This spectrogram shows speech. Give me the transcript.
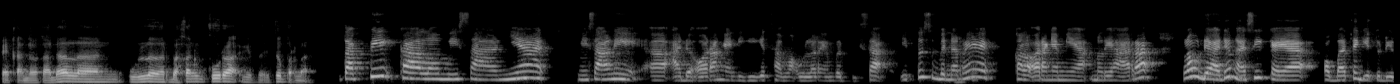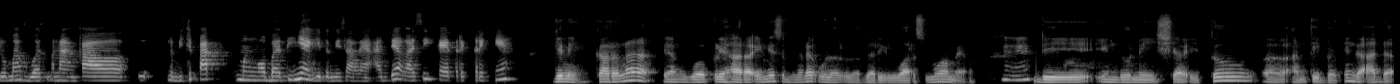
kayak kadal-kadalan, ular, bahkan kura gitu, itu pernah. Tapi kalau misalnya, misal nih eh, ada orang yang digigit sama ular yang berbisa, itu sebenarnya kalau orang yang melihara, lo udah ada nggak sih kayak obatnya gitu di rumah buat menangkal le- lebih cepat mengobatinya gitu misalnya? Ada nggak sih kayak trik-triknya? Gini, karena yang gue pelihara ini sebenarnya ular-ular dari luar semua, Mel. Mm-hmm. Di Indonesia itu uh, antidotnya nggak ada.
